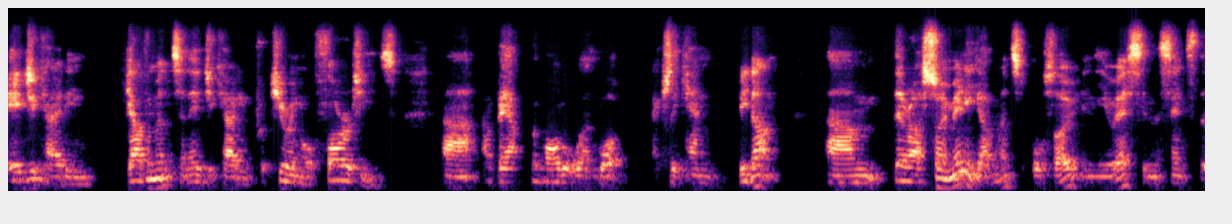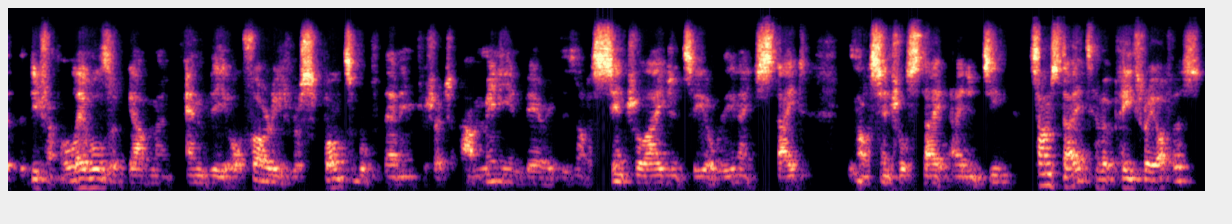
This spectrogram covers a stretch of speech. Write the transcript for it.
educating governments and educating procuring authorities uh, about the model and what actually can be done. Um, there are so many governments also in the US in the sense that the different levels of government and the authorities responsible for that infrastructure are many and varied. There's not a central agency or within each state, there's not a central state agency. Some states have a P3 office.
